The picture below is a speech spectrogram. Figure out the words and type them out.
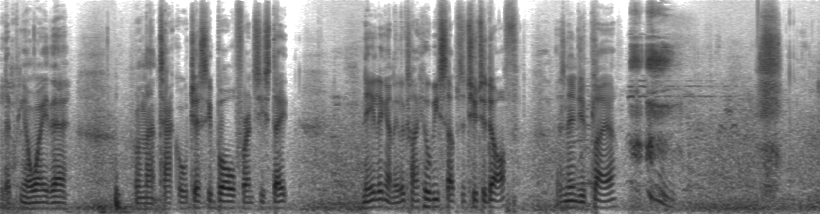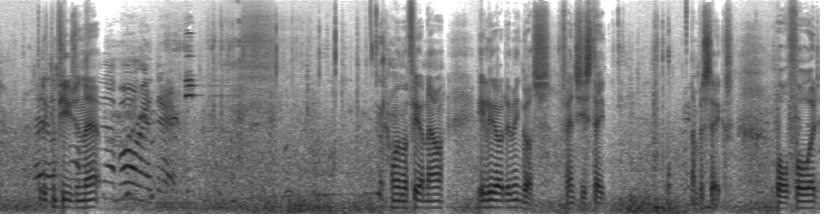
Limping away there from that tackle. Jesse Ball for NC State. Kneeling, and it looks like he'll be substituted off as an injured player. Bit of confusion there. That ball right there. Coming on the field now, Elio Domingos, Fancy State, number six. Ball forward,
